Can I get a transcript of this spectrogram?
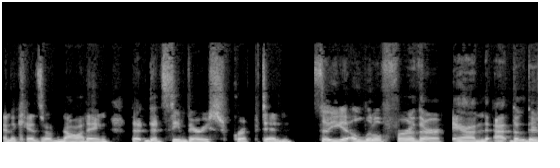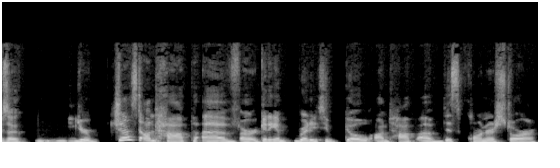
And the kids are nodding. That that seemed very scripted. So you get a little further, and at the, there's a you're just on top of or getting ready to go on top of this corner store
